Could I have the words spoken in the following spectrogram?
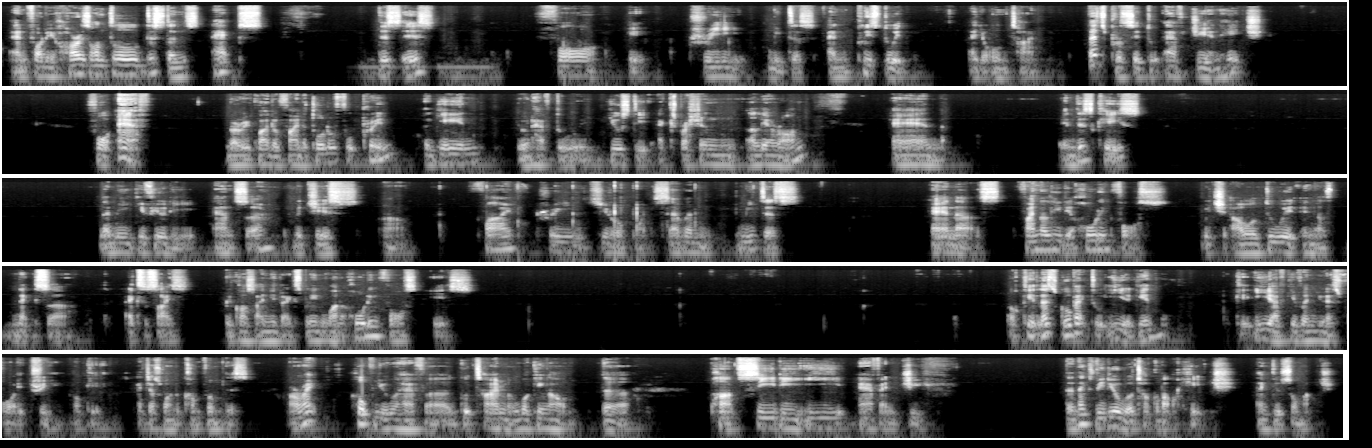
And for the horizontal distance, x, this is 483 meters. And please do it at your own time. Let's proceed to F, G, and H. For F, we're required to find the total footprint. Again, you would have to use the expression earlier on and in this case let me give you the answer which is uh, 530.7 meters and uh, finally the holding force which I will do it in the next uh, exercise because I need to explain what a holding force is. Okay, let's go back to E again. Okay, E I've given you as 483. Okay, I just want to confirm this. Alright, hope you have a good time working out the parts C, D, E, F, and G. The next video will talk about H. Thank you so much.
